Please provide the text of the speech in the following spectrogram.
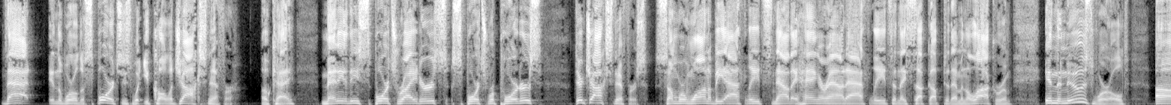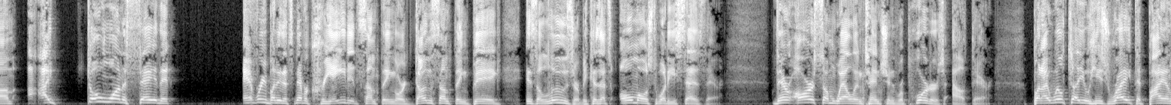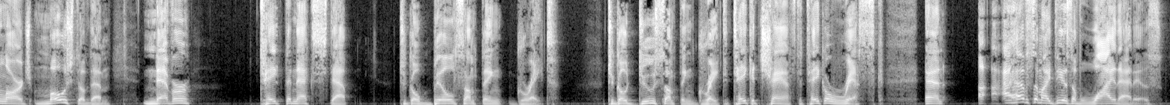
that in the world of sports is what you call a jock sniffer, okay? Many of these sports writers, sports reporters, they're jock sniffers. Some were wannabe athletes. Now they hang around athletes and they suck up to them in the locker room. In the news world, um, I don't want to say that everybody that's never created something or done something big is a loser because that's almost what he says there. There are some well intentioned reporters out there, but I will tell you he's right that by and large, most of them never take the next step to go build something great, to go do something great, to take a chance, to take a risk. And I have some ideas of why that is.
